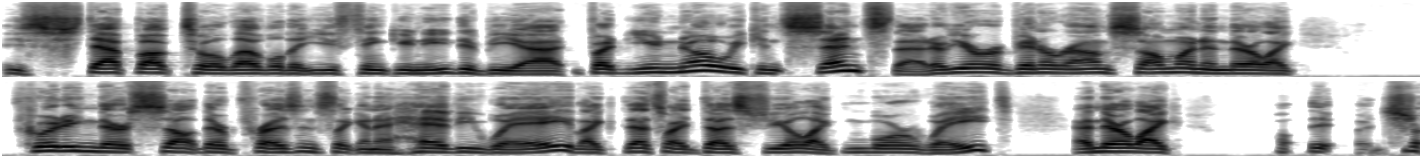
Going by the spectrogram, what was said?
you step up to a level that you think you need to be at. But you know, we can sense that. Have you ever been around someone and they're like putting their self, their presence like in a heavy way? Like that's why it does feel like more weight. And they're like eh, eh,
